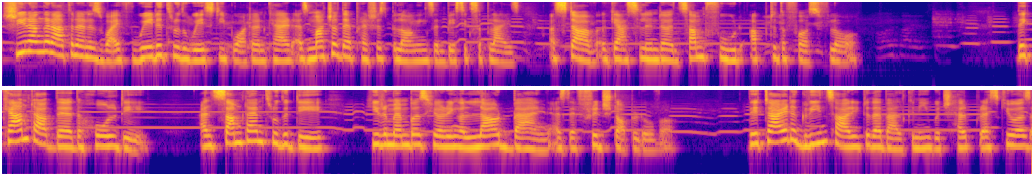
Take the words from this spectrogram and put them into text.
Sri Ranganathan and his wife waded through the waist deep water and carried as much of their precious belongings and basic supplies a stove, a gas cylinder, and some food up to the first floor. They camped out there the whole day, and sometime through the day, he remembers hearing a loud bang as their fridge toppled over. They tied a green sari to their balcony, which helped rescuers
